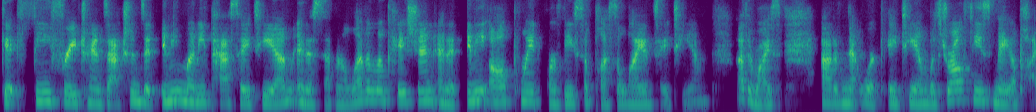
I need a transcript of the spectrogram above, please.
Get fee free transactions at any Money Pass ATM in a 7 Eleven location and at any Allpoint or Visa Plus Alliance ATM. Otherwise, out of network ATM withdrawal fees may apply.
